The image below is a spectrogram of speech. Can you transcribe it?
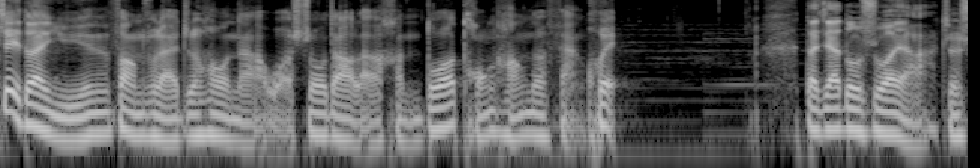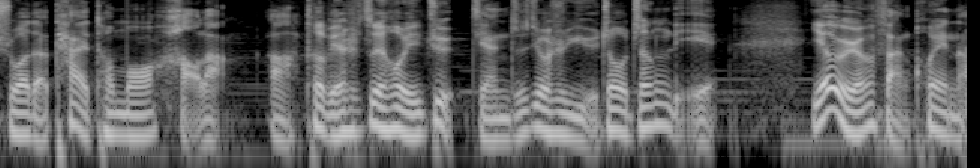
这段语音放出来之后呢，我收到了很多同行的反馈，大家都说呀，这说的太他妈好了啊！特别是最后一句，简直就是宇宙真理。也有人反馈呢，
